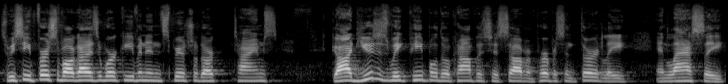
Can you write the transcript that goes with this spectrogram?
So we see, first of all, God is at work even in spiritual dark times. God uses weak people to accomplish his sovereign purpose. And thirdly, and lastly,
